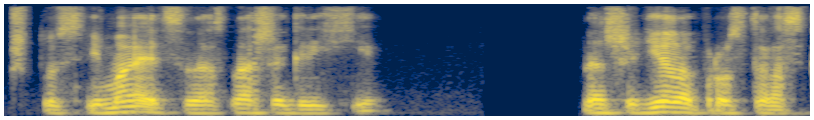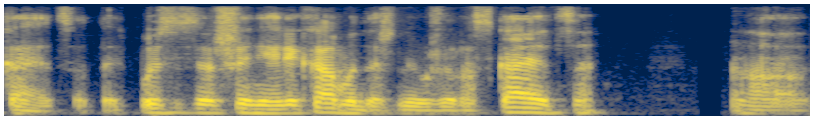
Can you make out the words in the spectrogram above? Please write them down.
что снимается нас наши грехи. Наше дело просто раскаяться. То есть после совершения греха мы должны уже раскаяться. А,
